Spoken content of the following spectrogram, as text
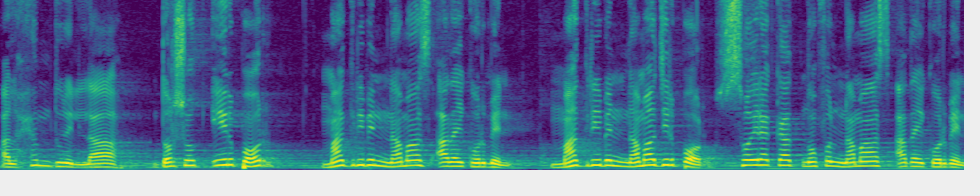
আলহামদুলিল্লাহ। দর্শক, এরপর মাগরিবের নামাজ আদায় করবেন। মাগরিবের নামাজের পর ছয় রাকাত নফল নামাজ আদায় করবেন।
